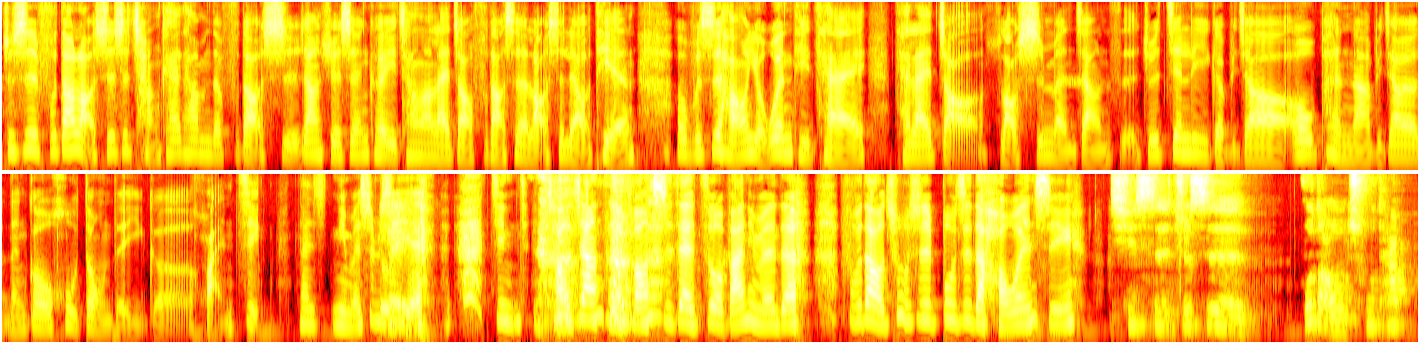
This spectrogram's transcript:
就是辅导老师是敞开他们的辅导室，让学生可以常常来找辅导室的老师聊天，而不是好像有问题才才来找老师们这样子，就是建立一个比较 open 啊，比较能够互动的一个环境。那你们是不是也进朝这样子的方式在做，把你们的辅导处是布置的好温馨？其实就是辅导处它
